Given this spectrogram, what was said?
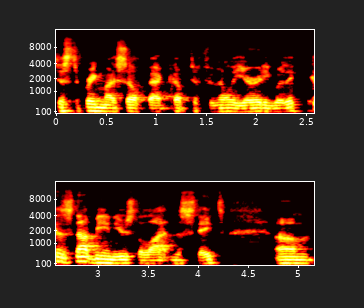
just to bring myself back up to familiarity with it because it's not being used a lot in the states. Um,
